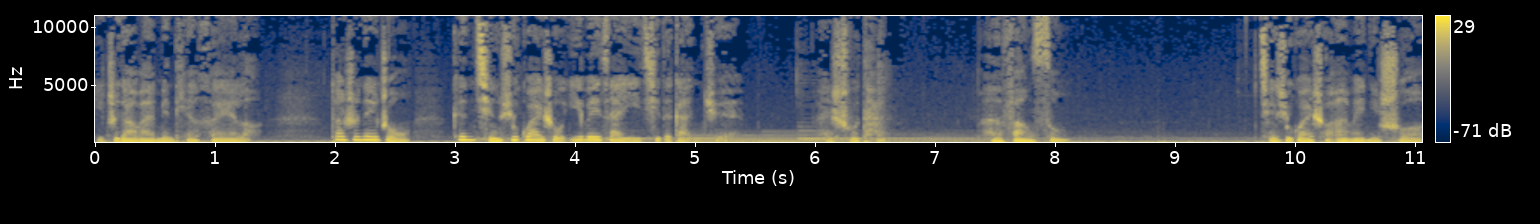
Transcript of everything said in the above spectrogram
你知道外面天黑了，但是那种跟情绪怪兽依偎在一起的感觉，很舒坦，很放松。情绪怪兽安慰你说：“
